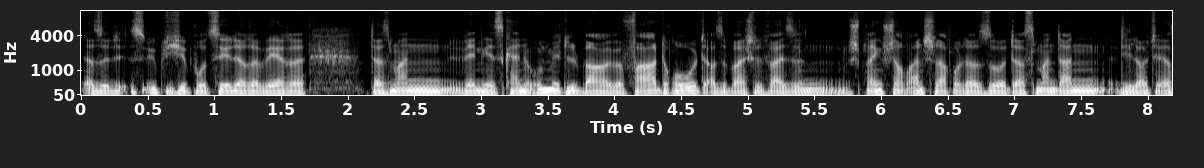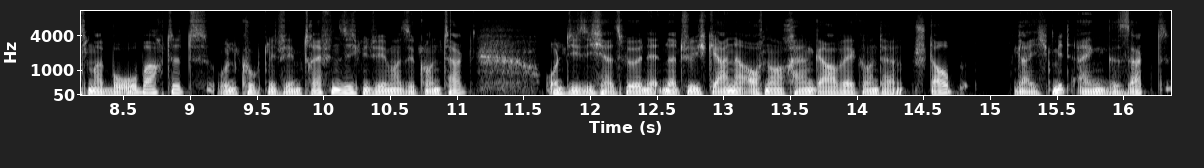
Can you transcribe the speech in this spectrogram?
also das übliche Prozedere wäre, dass man, wenn jetzt keine unmittelbare Gefahr droht, also beispielsweise ein Sprengstoffanschlag oder so, dass man dann die Leute erstmal beobachtet und guckt, mit wem treffen sie sich, mit wem haben sie Kontakt. Und die Sicherheitsbehörden hätten natürlich gerne auch noch Herrn Garweg und Herrn Staub gleich mit eingesackt.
